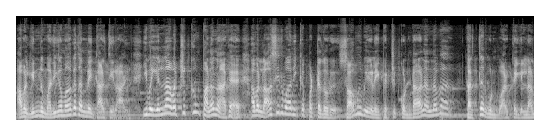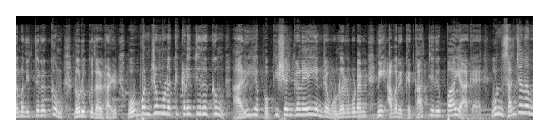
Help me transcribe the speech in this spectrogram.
அவள் இன்னும் அதிகமாக தன்னை தாழ்த்தினாள். இவை எல்லாவற்றுக்கும் பலனாக அவள் ஆசீர்வாதிக்கப்பட்டதொரு சாமுவேலை பெற்றுக்கொண்டாள் அல்லவா? கர்த்தர் உன் வாழ்க்கையில் அனுமதித்திருக்கும் நொறுக்குதல்கள் ஒவ்வொன்றும் உனக்கு கிடைத்திருக்கும். அரிய பொக்கிஷங்களே என்ற உணர்வுடன் நீ அவருக்கு காத்திருப்பாயாக. உன் சஞ்சலம்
